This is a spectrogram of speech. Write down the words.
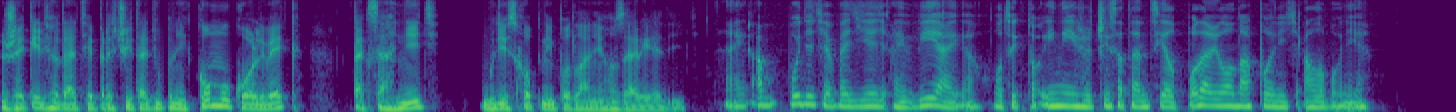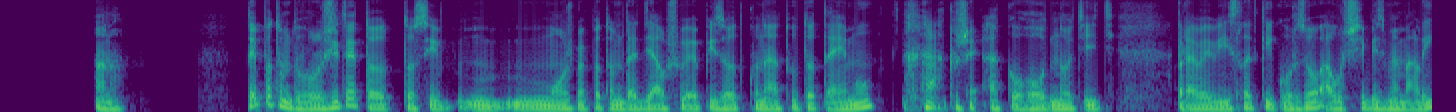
že keď ho dáte prečítať úplne komukoľvek, tak sa hneď bude schopný podľa neho zariadiť. Hej, a budete vedieť aj vy, aj hoci kto iný, že či sa ten cieľ podarilo naplniť alebo nie. Áno. To je potom dôležité, to, to si môžeme potom dať ďalšiu epizódku na túto tému, akože ako hodnotiť práve výsledky kurzov a určite by sme mali,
